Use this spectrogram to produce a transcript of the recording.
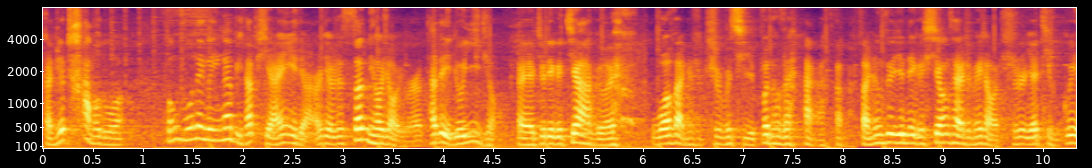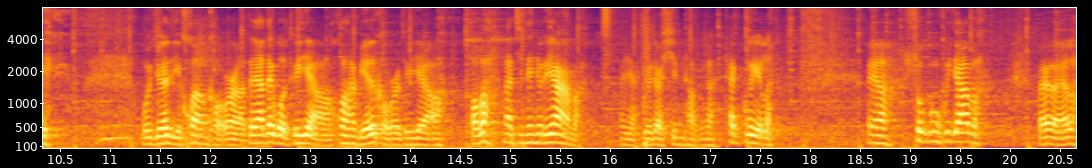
感觉差不多。彭厨那个应该比它便宜一点，而且是三条小鱼，它这也就一条。哎呀，就这个价格呀，我反正是吃不起，不能再喊了。反正最近那个湘菜是没少吃，也挺贵。我觉得得换换口味了，大家再给我推荐啊，换换别的口味推荐啊，好吧，那今天就这样吧。哎呀，有点心疼啊，太贵了。哎呀，收工回家吧，拜拜了。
